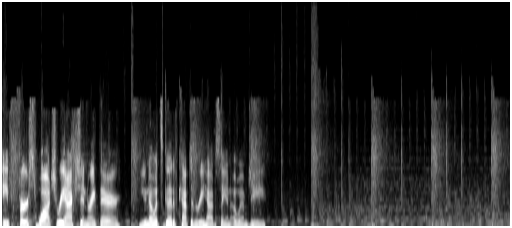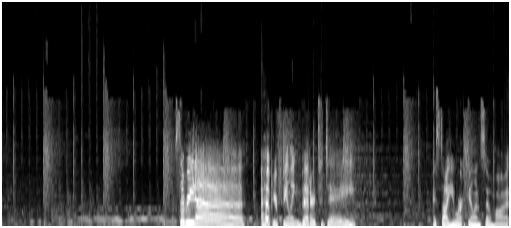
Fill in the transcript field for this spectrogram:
a first watch reaction right there. You know it's good if Captain Rehab saying OMG. Sarita! I hope you're feeling better today. I saw you weren't feeling so hot.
